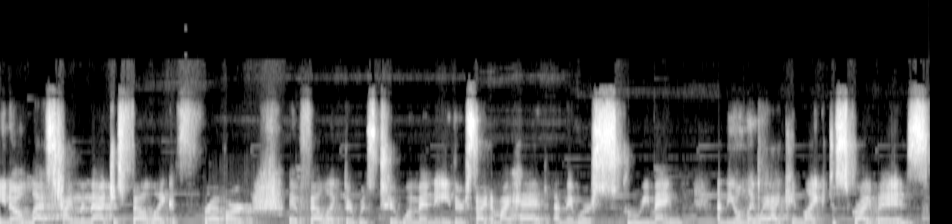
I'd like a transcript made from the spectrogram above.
you know, less time than that just felt like forever. It felt like there was two women either side of my head and they were screaming. And the only way I can like describe it is,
